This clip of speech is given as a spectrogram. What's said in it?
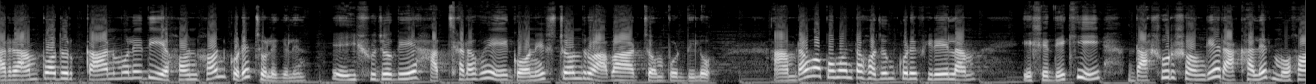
আর রামপদর কান মলে দিয়ে হন হন করে চলে গেলেন। এই সুযোগে হাতছাড়া হয়ে গণেশচন্দ্র আবার চম্পট দিল। আমরাও অপমানটা হজম করে ফিরে এলাম। এসে দেখি দাসুর সঙ্গে রাখালের মহা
